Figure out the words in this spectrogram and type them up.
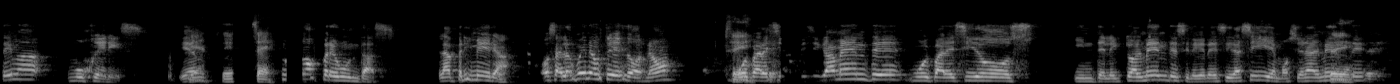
tema mujeres. Bien. Bien, sí. Sí, Dos preguntas. La primera, o sea, los ven a ustedes dos, ¿no? sí. Muy parecidos físicamente, muy parecidos intelectualmente, si le quiere decir así, emocionalmente.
